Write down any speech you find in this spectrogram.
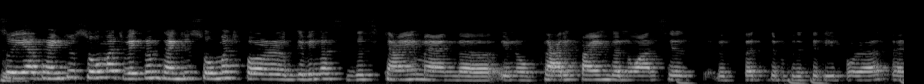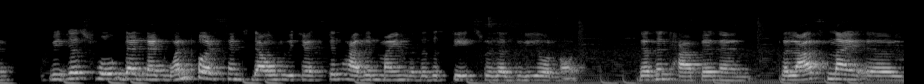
So hmm. yeah, thank you so much, Vikram. Thank you so much for giving us this time and uh, you know clarifying the nuances with such simplicity for us and we just hope that that 1% doubt, which I still have in mind whether the states will agree or not, doesn't happen. And the last night uh,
